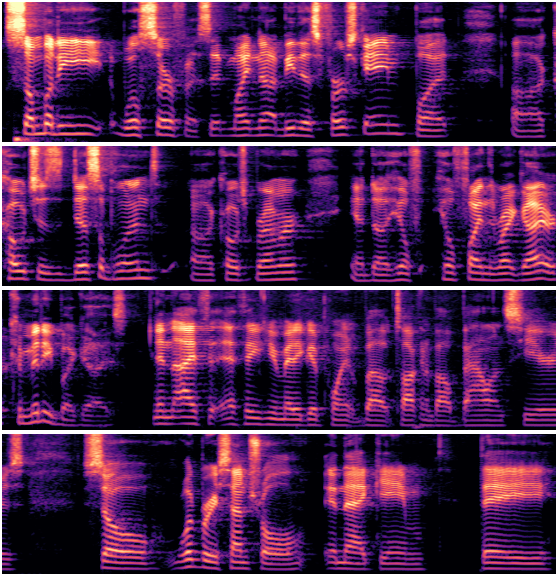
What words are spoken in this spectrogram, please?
somebody will surface. It might not be this first game, but uh, coach is disciplined, uh, Coach Bremer, and uh, he'll he'll find the right guy or committee by guys. And I, th- I think you made a good point about talking about balance years. So Woodbury Central in that game, they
